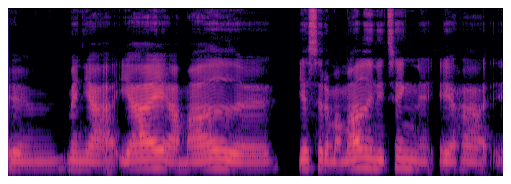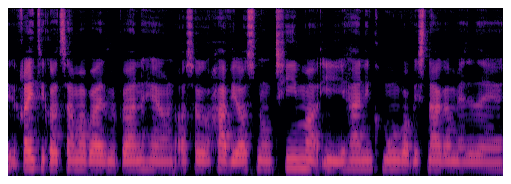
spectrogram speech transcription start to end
Øhm, men jeg, jeg er meget, øh, jeg sætter mig meget ind i tingene. Jeg har et rigtig godt samarbejde med børnehaven, og så har vi også nogle timer i Herning Kommune, hvor vi snakker med, øh,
